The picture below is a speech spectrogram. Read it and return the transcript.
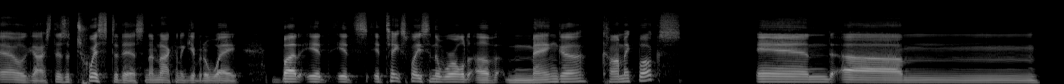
oh gosh, there's a twist to this, and I'm not going to give it away. But it it's it takes place in the world of manga comic books, and um,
